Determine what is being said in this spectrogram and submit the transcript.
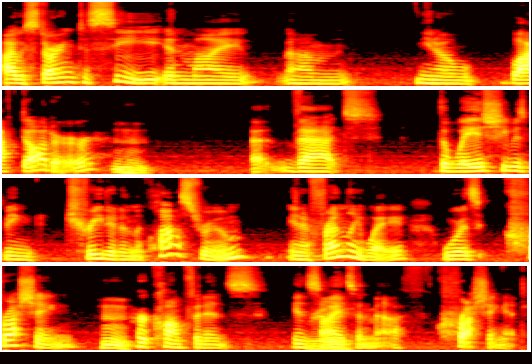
I was starting to see in my, um, you know, black daughter Mhm. uh, that the ways she was being treated in the classroom in a friendly way was crushing Hmm. her confidence in Really? science and math, crushing it.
